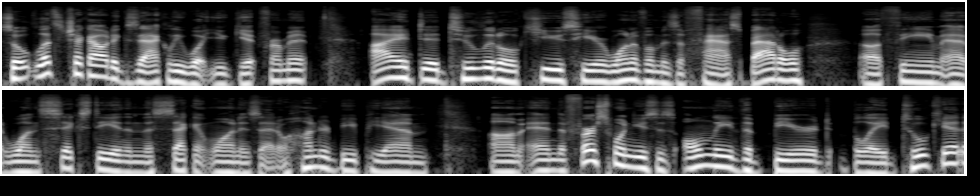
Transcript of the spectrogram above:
So let's check out exactly what you get from it. I did two little cues here. One of them is a fast battle uh, theme at 160, and then the second one is at 100 BPM. Um, and the first one uses only the Beard Blade toolkit,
